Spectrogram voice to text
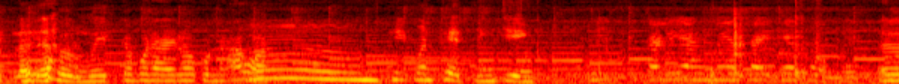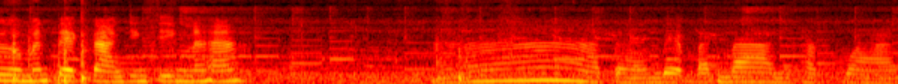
ดเลยเด้อถึงเม็ดก็บ่ได้เราคนเท่าอือะมพริกมันเผ็ดจริง กะเลียงเมียใส่แค่สองเม็ดๆเออ มันแตกต่างจริง ๆ นะคะอ่าแตงแบบบ้านๆผักหวาน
